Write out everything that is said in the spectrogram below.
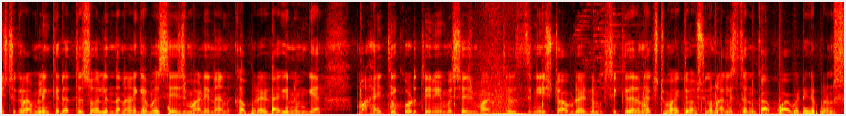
ಇನ್ಸ್ಟಾಗ್ರಾಮ್ ಲಿಂಕ್ ಇರುತ್ತೆ. ಸೊ ಅಲ್ಲಿಂದ ನನಗೆ ಮೆಸೇಜ್ ಮಾಡಿ, ನಾನು ಸಪ್ರೇಟ್ ಆಗಿ ನಿಮಗೆ ಮಾಹಿತಿ ಕೊಡ್ತೀನಿ ಮೆಸೇಜ್ ಮಾಡಿ ತಿಳಿಸ್ತೀನಿ. ಇಷ್ಟು ಅಪ್ಡೇಟ್ ನಿಮ್ಗೆ ಸಿಕ್ಕಿದ್ರೆ ನೆಕ್ಸ್ಟ್ ಮಾಹಿತಿ ಅಲ್ಲಿಸ್ತಾನೆ. ಬಾಯ್ ಬಿಟ್ಟಿಗೆ ಫ್ರೆಂಡ್ಸ್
